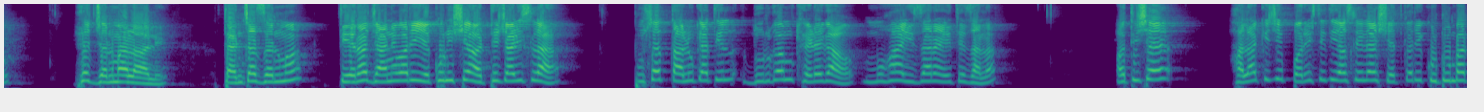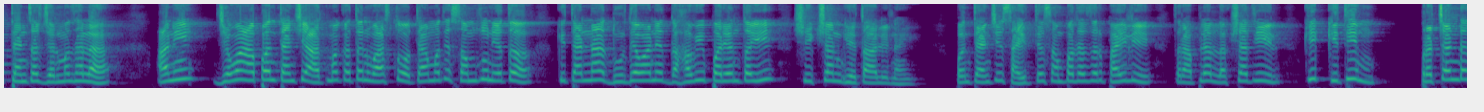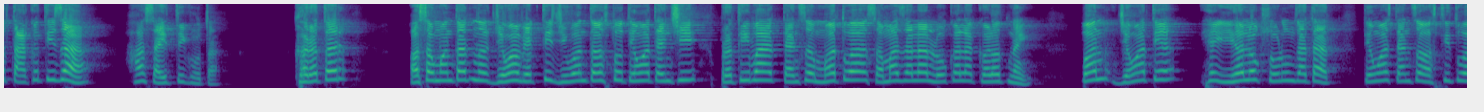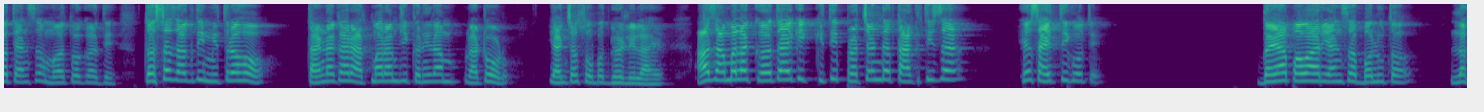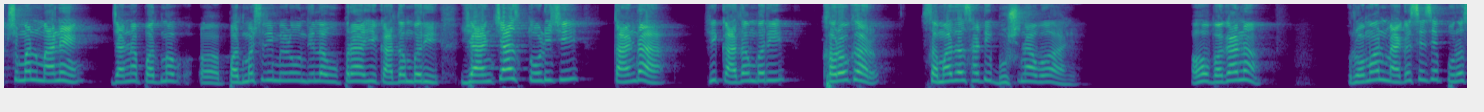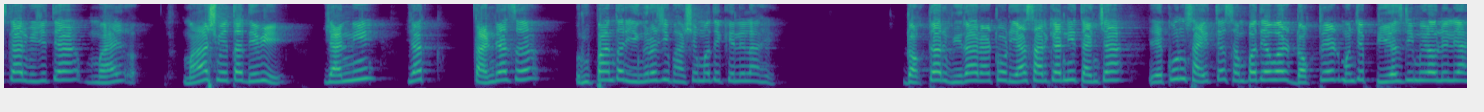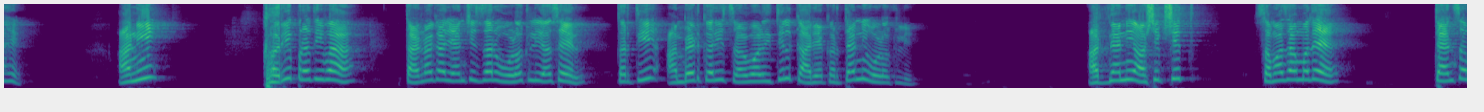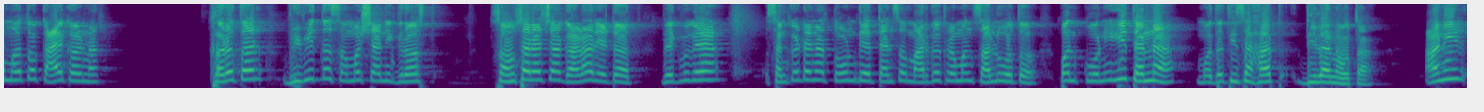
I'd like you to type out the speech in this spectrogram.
हे जन्माला आले. त्यांचा जन्म तेरा जानेवारी एकोणीसशे अठ्ठेचाळीसला पुसद तालुक्यातील दुर्गम खेडेगाव मोहा इजारा येथे झाला. अतिशय हलाखीची परिस्थिती असलेल्या शेतकरी कुटुंबात त्यांचा जन्म झाला. आणि जेव्हा आपण त्यांचे आत्मकथन वाचतो त्यामध्ये समजून येतं की त्यांना दुर्दैवाने दहावीपर्यंतही शिक्षण घेता आले नाही. पण त्यांची साहित्य संपदा जर पाहिली तर आपल्या लक्षात येईल की किती प्रचंड ताकदीचा हा साहित्यिक होता. खरं तर असं म्हणतात ना जेव्हा व्यक्ती जिवंत असतो तेव्हा त्यांची प्रतिभा त्यांचं महत्त्व समाजाला लोकाला कळत नाही. पण जेव्हा ते हे इहलोक सोडून जातात तेव्हाच त्यांचं अस्तित्व त्यांचं महत्त्व कळते. तसंच अगदी मित्र हो तांडाकार आत्मारामजी कनिराम राठोड यांच्यासोबत घडलेलं आहे. आज आम्हाला कळत आहे की किती प्रचंड ताकदीचं हे साहित्यिक होते. दया पवार यांचं बलुतं लक्ष्मण माने ज्यांना पद्म पद्मश्री मिळवून दिलं उपरा ही कादंबरी यांच्याच तोडीची तांडा ही कादंबरी खरोखर समाजासाठी भूषणावह आहे. अहो बघा ना रोमन मॅगसेचे पुरस्कार विजेत्या महा महाश्वेता देवी यांनी या तांड्याचं रूपांतर इंग्रजी भाषेमध्ये केलेलं आहे. डॉक्टर विरा राठोड यासारख्यांनी त्यांच्या एकूण साहित्य संपदेवर डॉक्टरेट म्हणजे पी एच डी मिळवलेली आहे. आणि खरी प्रतिभा तांडाकार यांची जर ओळखली असेल तर ती आंबेडकरी चळवळीतील कार्यकर्त्यांनी ओळखली. अज्ञानी अशिक्षित समाजामध्ये त्यांचं महत्त्व काय कळणार? खरं तर विविध समस्यांनी ग्रस्त संसाराच्या गाडा रेटत वेगवेगळ्या संकटांना तोंड देत त्यांचं मार्गक्रमण चालू होतं पण कोणीही त्यांना मदतीचा हात दिला नव्हता. आणि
